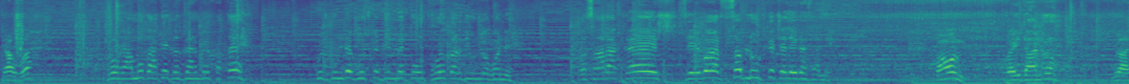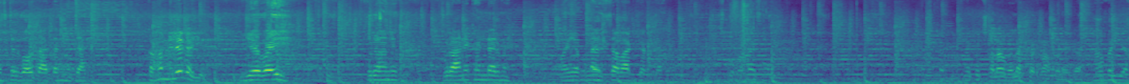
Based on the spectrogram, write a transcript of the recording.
क्या हुआ? वो रामू काके के घर में पता है? कुछ गुंडे घुस के दिन में तोड़ फोड़ कर दी उन लोगों ने। और सारा कैश जेवर सब लूट के चले गए साले। कौन? वही दानो जो आजकल बहुत आतंक मचा है कहाँ मिलेगा ये? ये वही पुराने पुराने खंडर में। वही अपना हिस्सा बांट करता है। इसको पता है अपने को छला वला करना पड़ेगा। हाँ भैया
